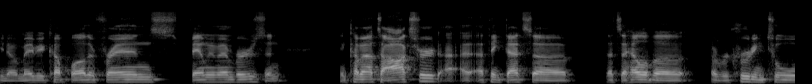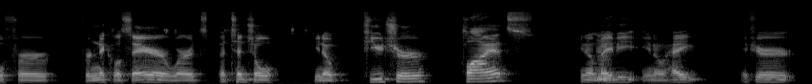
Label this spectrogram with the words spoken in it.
You know, maybe a couple other friends, family members, and and come out to Oxford. I, I- think that's a that's a hell of a, a recruiting tool for for Nicholas Air, where it's potential, you know, future clients. You know, Mm. maybe you know, hey, if you're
